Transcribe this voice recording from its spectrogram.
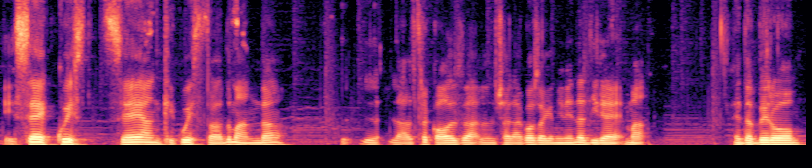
e se quest- se è anche questa la domanda, l'altra cosa, cioè la cosa che mi viene da dire è, ma è davvero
